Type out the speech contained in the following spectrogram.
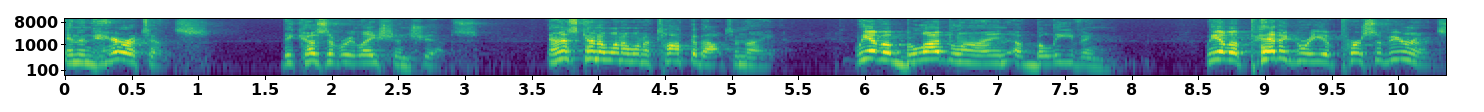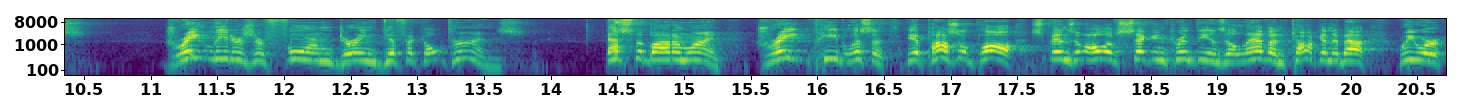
an inheritance because of relationships. And that's kind of what I want to talk about tonight. We have a bloodline of believing, we have a pedigree of perseverance. Great leaders are formed during difficult times. That's the bottom line. Great people. Listen, the Apostle Paul spends all of 2 Corinthians 11 talking about we were,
